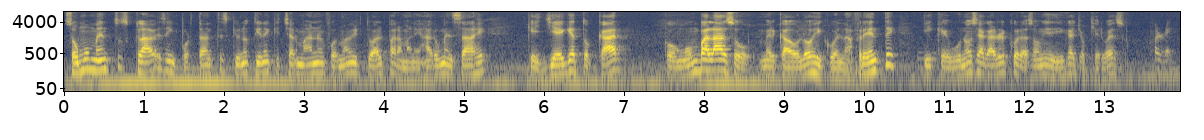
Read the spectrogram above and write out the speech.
Son momentos claves e importantes que uno tiene que echar mano en forma virtual para manejar un mensaje que llegue a tocar con un balazo mercadológico en la frente y que uno se agarre el corazón y diga yo quiero eso. Correcto.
